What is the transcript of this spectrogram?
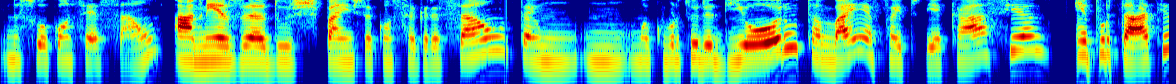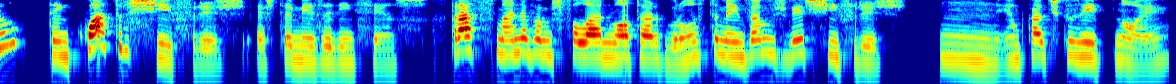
na sua concepção à mesa dos pães da consagração, tem um, um, uma cobertura de ouro também, é feito de acácia, é portátil, tem quatro chifres esta mesa de incenso. Para a semana vamos falar no altar de bronze, também vamos ver chifres. Hum, é um bocado esquisito, não é?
